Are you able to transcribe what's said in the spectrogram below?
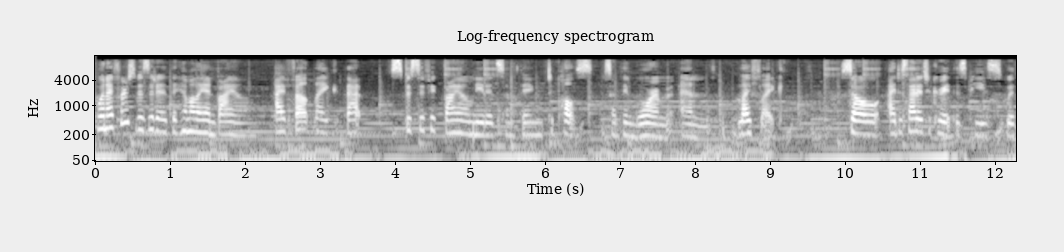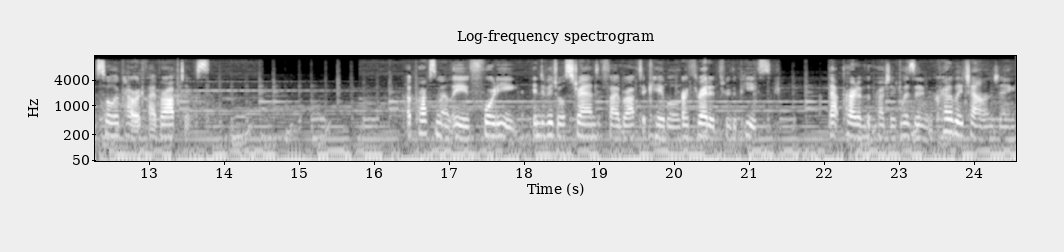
When I first visited the Himalayan biome, I felt like that specific biome needed something to pulse, something warm and lifelike. So I decided to create this piece with solar powered fiber optics Approximately 40 individual strands of fiber optic cable are threaded through the piece. That part of the project was incredibly challenging.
